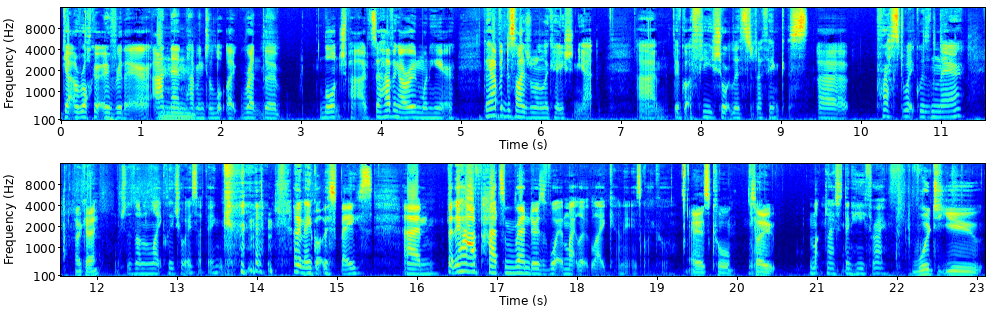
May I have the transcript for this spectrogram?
get a rocket over there and then Mm. having to look like rent the launch pad. So having our own one here, they haven't decided on a location yet. Um, they've got a few shortlisted. I think uh, Prestwick was in there, Okay. which is an unlikely choice. I think. I think they've got the space, um, but they have had some renders of what it might look like, and it is quite cool. It is cool. So, Much nicer than Heathrow. would you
